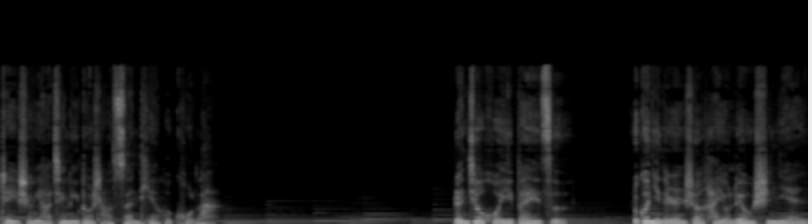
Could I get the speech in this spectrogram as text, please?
这一生要经历多少酸甜和苦辣？人就活一辈子，如果你的人生还有六十年，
